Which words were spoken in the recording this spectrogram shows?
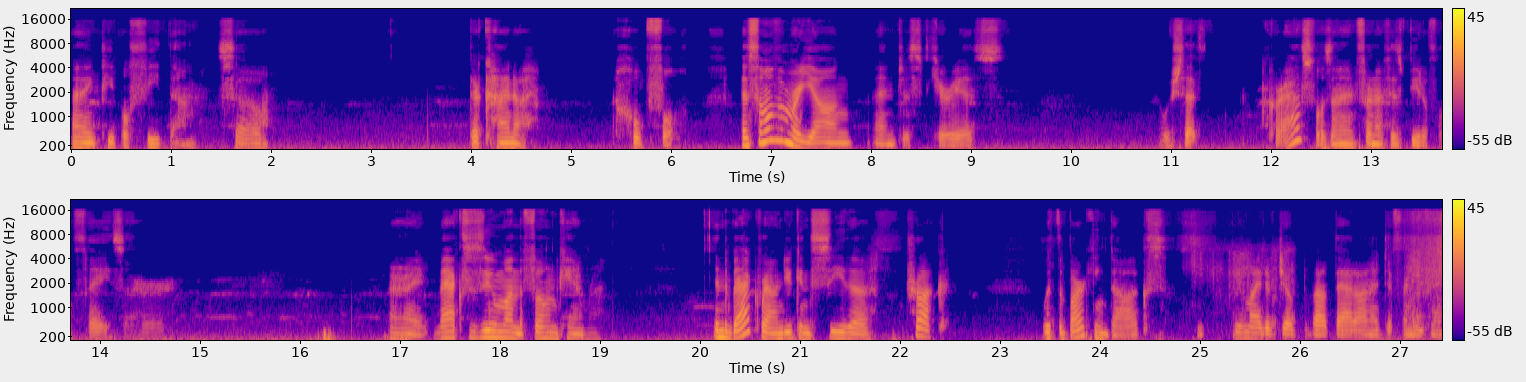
I think people feed them, so they're kind of hopeful. And some of them are young and just curious. Wish that grass wasn't in front of his beautiful face or her. All right, max zoom on the phone camera. In the background, you can see the truck with the barking dogs. We might have joked about that on a different evening.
